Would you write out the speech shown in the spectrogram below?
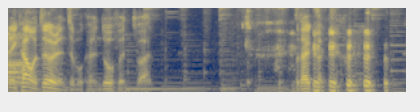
那你看我这个人怎么可能做粉钻？不太可能，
